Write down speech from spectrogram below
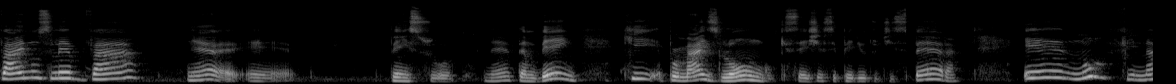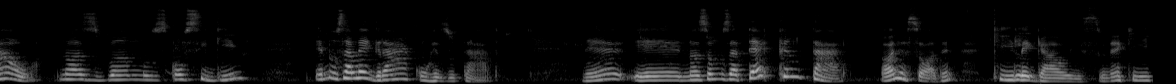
vai nos levar, né? É, penso, né? Também que por mais longo que seja esse período de espera, e no final nós vamos conseguir nos alegrar com o resultado, né? E nós vamos até cantar. Olha só, né? Que legal isso, né? Que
